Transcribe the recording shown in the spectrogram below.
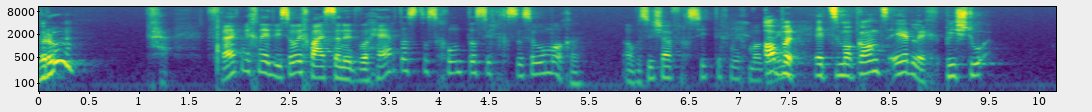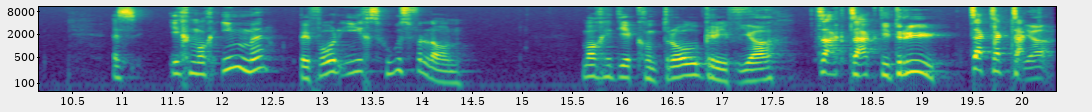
Warum? Frag mich nicht, wieso, ich weiß ja nicht, woher das, das kommt, dass ich es so mache. Aber es ist einfach, seit ich mich mal Aber jetzt mal ganz ehrlich, bist du. Es, ich mache immer, bevor ich das Haus verlasse, mache ich die Kontrollgriff. Ja, Zack, zack, die drei. Zack, zack, zack. ja,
